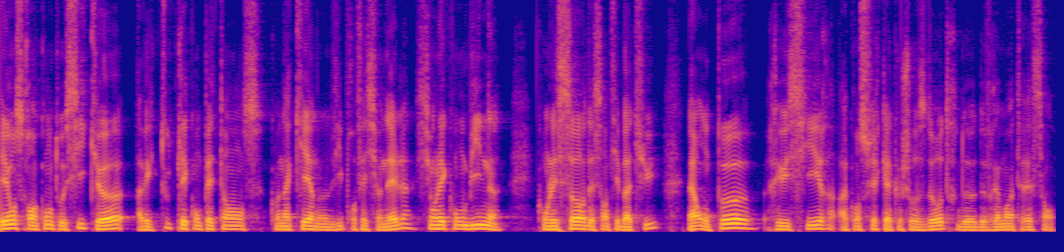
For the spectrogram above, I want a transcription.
Et on se rend compte aussi qu'avec toutes les compétences qu'on acquiert dans notre vie professionnelle, si on les combine, qu'on les sort des sentiers battus, ben on peut réussir à construire quelque chose d'autre de, vraiment intéressant.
